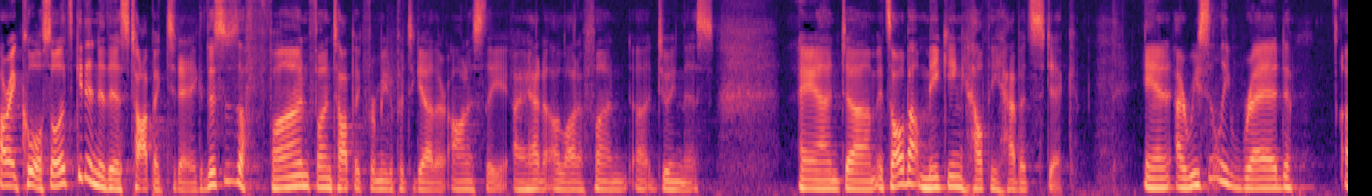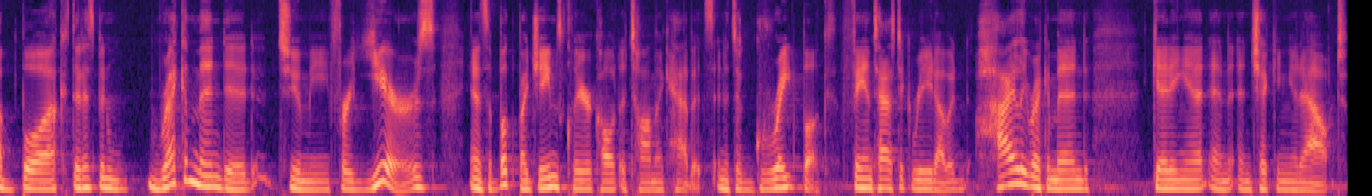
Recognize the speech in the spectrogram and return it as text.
All right, cool. So let's get into this topic today. This is a fun, fun topic for me to put together. Honestly, I had a lot of fun uh, doing this. And um, it's all about making healthy habits stick. And I recently read a book that has been recommended to me for years. And it's a book by James Clear called Atomic Habits. And it's a great book, fantastic read. I would highly recommend getting it and, and checking it out.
